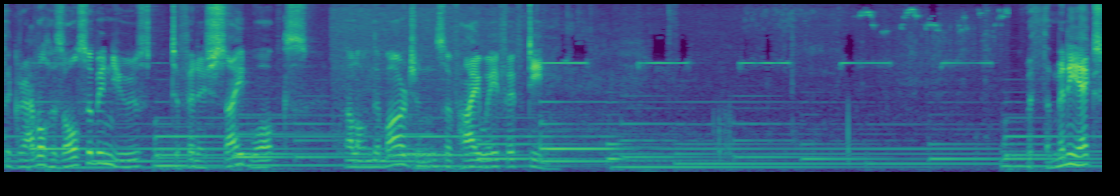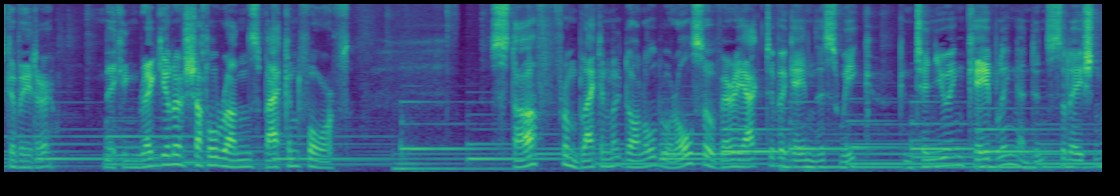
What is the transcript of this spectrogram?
The gravel has also been used to finish sidewalks along the margins of Highway 15. Mini excavator making regular shuttle runs back and forth. Staff from Black & McDonald were also very active again this week, continuing cabling and installation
